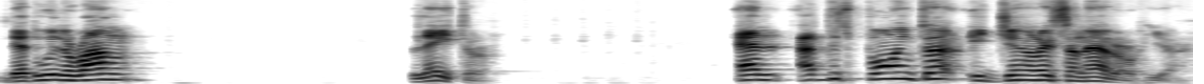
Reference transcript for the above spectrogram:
that will run later. And at this point, uh, it generates an error here.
